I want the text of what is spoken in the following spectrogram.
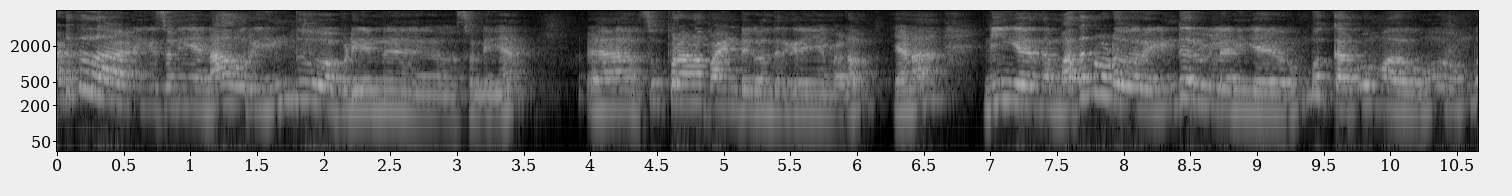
அடுத்ததாக நீங்கள் சொன்னீங்க நான் ஒரு இந்து அப்படின்னு சொன்னீங்க. சூப்பரான பாயிண்ட்டுக்கு வந்திருக்கிறீங்க மேடம். ஏன்னா நீங்கள் இந்த மதனோட ஒரு இன்டர்வியூவில் நீங்கள் ரொம்ப கர்வமாகவும் ரொம்ப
